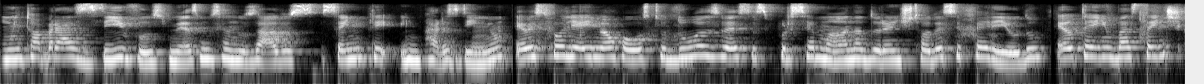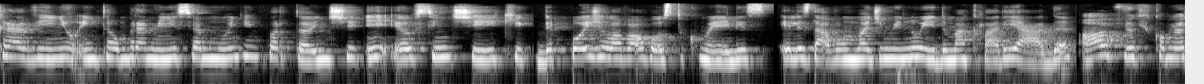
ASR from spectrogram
muito abrasivos, mesmo sendo usados sempre em parzinho. Eu esfoliei meu rosto duas vezes por semana durante todo esse período. Eu tenho bastante cravinho, então para mim isso é muito importante e eu senti que depois de lavar o rosto com eles, eles davam uma diminuída, uma clareada. Óbvio que como eu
